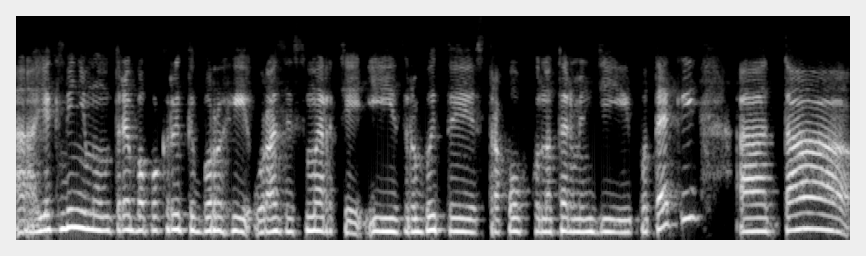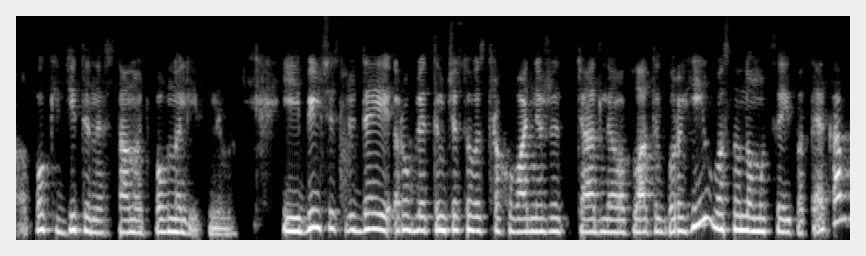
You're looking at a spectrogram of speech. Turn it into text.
Е, Як мінімум, треба покрити борги у разі смерті і зробити страховку на термін дії іпотеки, та поки діти не стануть повнолітніми. І більшість людей роблять тимчасове страхування життя для оплати боргів, в основному це іпотека,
